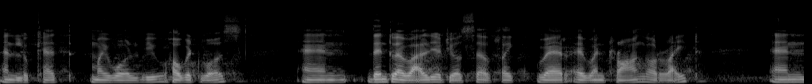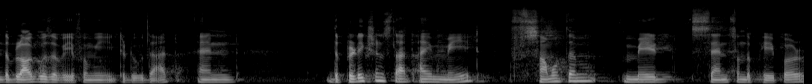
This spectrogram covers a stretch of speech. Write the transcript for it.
and look at my worldview, how it was, and then to evaluate yourself, like where I went wrong or right. And the blog was a way for me to do that. And the predictions that I made, some of them made sense on the paper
